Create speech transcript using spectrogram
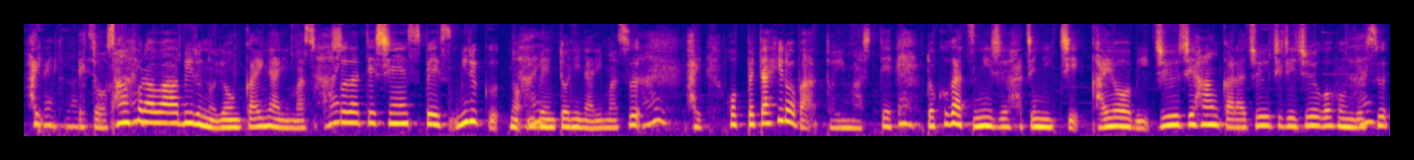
はい。イベントなんえっと、サンフラワービルの4階にあります、はい。子育て支援スペースミルクのイベントになります、はい。はい、ほっぺた広場と言いましてええ、6月28日火曜日10時半から11時15分です。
